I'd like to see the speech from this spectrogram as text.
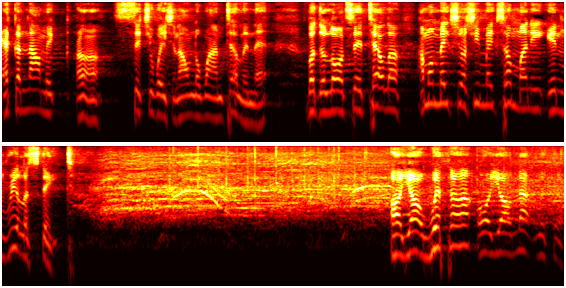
economic uh, situation. I don't know why I'm telling that. But the Lord said, Tell her, I'm going to make sure she makes her money in real estate. Are y'all with her or y'all not with her?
